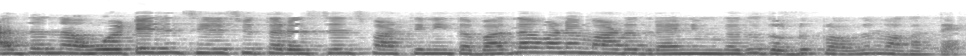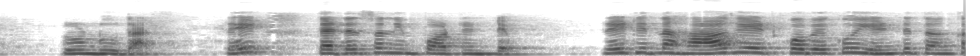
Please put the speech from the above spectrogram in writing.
ಅದನ್ನ voltage in series with resistance ಮಾಡ್ತೀನಿ ಅಂತ ಬದಲಾವಣೆ ಮಾಡಿದ್ರೆ ನಿಮ್ಗೆ ಅದು ದೊಡ್ಡ ಪ್ರಾಬ್ಲಮ್ ಆಗುತ್ತೆ. Don't do that right that is an important tip right ಇದನ್ನ ಹಾಗೆ ಇಟ್ಕೋಬೇಕು. ಎಂಡ್ ತನಕ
